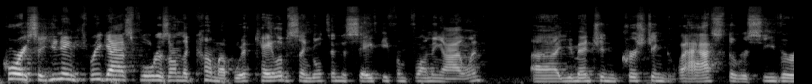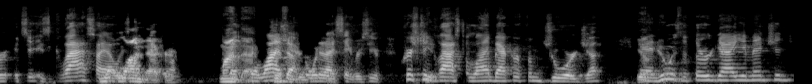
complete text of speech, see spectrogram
Corey, so you named three guys Florida's on the come up with: Caleb Singleton, the safety from Fleming Island. Uh, you mentioned Christian Glass, the receiver. It's is Glass. I always linebacker. Linebacker. The, the linebacker. What did I say? Receiver. Christian yeah. Glass, the linebacker from Georgia. Yep. And who was the third guy you mentioned?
